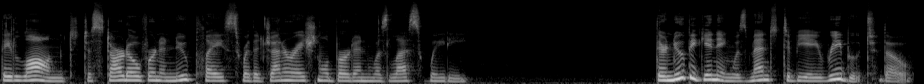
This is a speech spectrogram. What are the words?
they longed to start over in a new place where the generational burden was less weighty. Their new beginning was meant to be a reboot, though,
